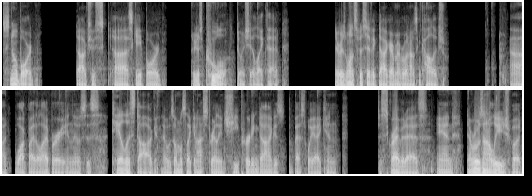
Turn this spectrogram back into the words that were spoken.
snowboard, dogs who uh, skateboard. They're just cool doing shit like that. There was one specific dog I remember when I was in college. Uh, walked by the library and there was this tailless dog that was almost like an Australian sheep herding dog is the best way I can describe it as. And never was on a leash, but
